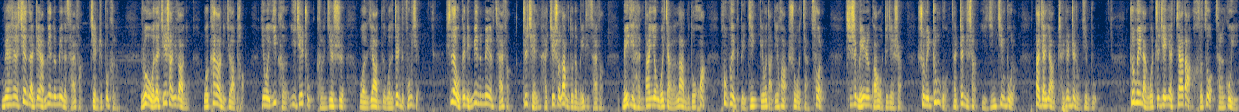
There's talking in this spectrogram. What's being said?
我们要像现在这样面对面的采访，简直不可能。如果我在街上遇到你，我看到你就要跑。因为一可一接触，可能就是我要我的政治风险。现在我跟你面对面采访，之前还接受那么多的媒体采访，媒体很担忧我讲了那么多话，会不会北京给我打电话说我讲错了？其实没人管我这件事儿，说明中国在政治上已经进步了。大家要承认这种进步。中美两国之间要加大合作才能共赢。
